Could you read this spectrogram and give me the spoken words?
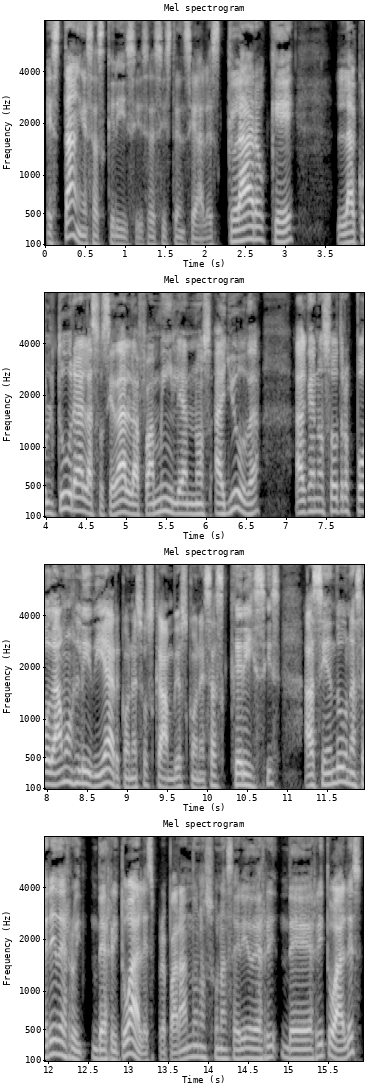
están esas crisis existenciales. Claro que la cultura, la sociedad, la familia nos ayuda a que nosotros podamos lidiar con esos cambios, con esas crisis, haciendo una serie de, rituales, preparándonos una serie de, rituales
